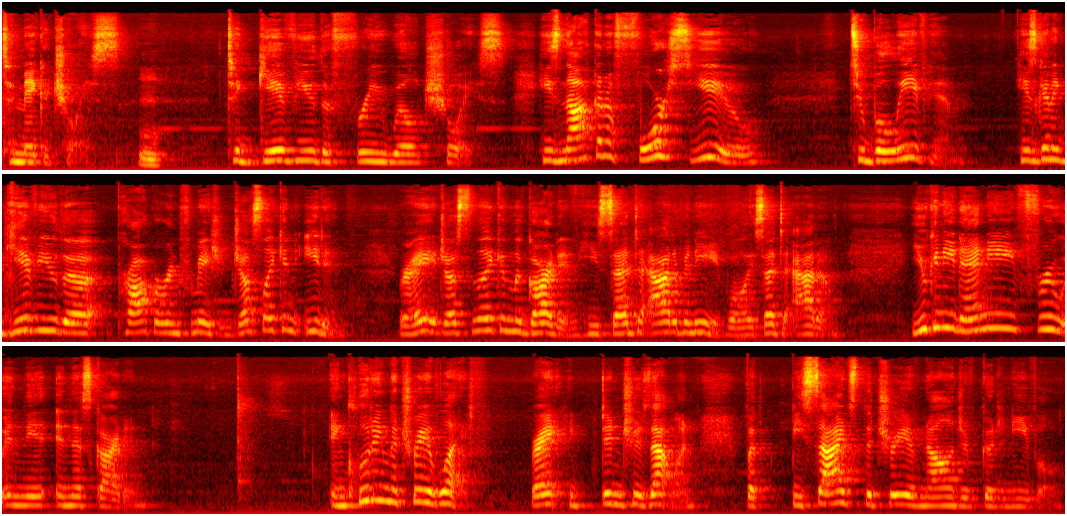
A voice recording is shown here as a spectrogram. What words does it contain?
to make a choice, mm. to give you the free will choice. He's not going to force you to believe him. He's going to give you the proper information, just like in Eden, right? Just like in the garden. He said to Adam and Eve, well, he said to Adam, you can eat any fruit in the in this garden, including the tree of life, right? He didn't choose that one. But besides the tree of knowledge of good and evil,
